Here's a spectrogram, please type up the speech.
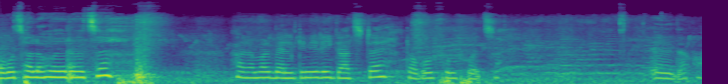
অগোছালো হয়ে রয়েছে। আর আমার ব্যালকনির এই গাছটায় টগর ফুল হয়েছে। এই দেখো।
